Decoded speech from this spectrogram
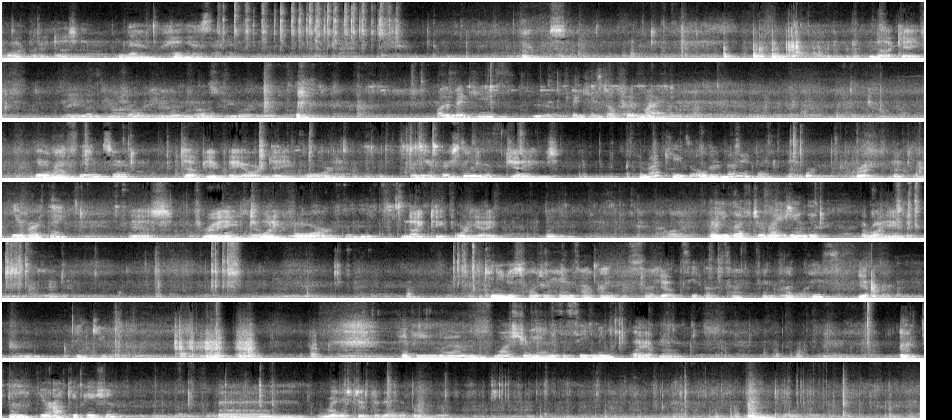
Cooperate, does it? No, hang on a second. Ouch. Another key. Oh, the big keys? Yeah. Big keys don't fit in my. Your last name, sir? W A R D Ward And your first name? James. And my key's older than anything. That worked great. Thank you. Your birthday? Is 324 1948. Mm-hmm. Are you left or right-handed? Uh, A right handed. Can you just hold your hands out like this so I Yeah. can see both sides and flip, please? Yep. Thank you. Have you um, washed your hands this evening? I have not. your occupation? Um, real estate developer.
